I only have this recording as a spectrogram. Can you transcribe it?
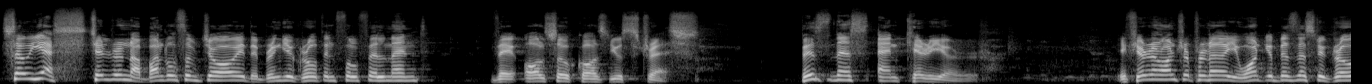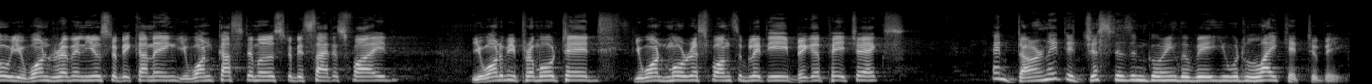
So, yes, children are bundles of joy. They bring you growth and fulfillment. They also cause you stress. Business and career. If you're an entrepreneur, you want your business to grow, you want revenues to be coming, you want customers to be satisfied, you want to be promoted, you want more responsibility, bigger paychecks. And darn it, it just isn't going the way you would like it to be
